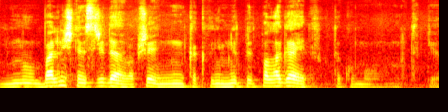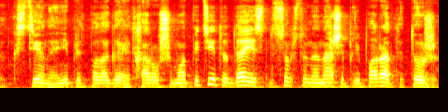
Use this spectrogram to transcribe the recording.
ну, больничная среда вообще как-то не предполагает такому к стены, они предполагают хорошему аппетиту, да, и, собственно, наши препараты тоже.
